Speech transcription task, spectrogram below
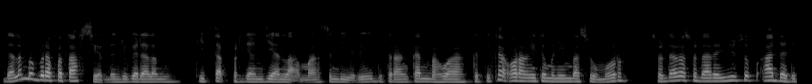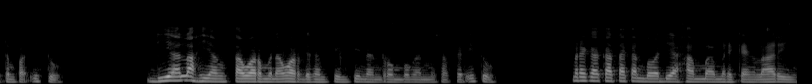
Dalam beberapa tafsir dan juga dalam kitab perjanjian lama sendiri diterangkan bahwa ketika orang itu menimba sumur, saudara-saudara Yusuf ada di tempat itu. Dialah yang tawar-menawar dengan pimpinan rombongan musafir itu. Mereka katakan bahwa dia hamba mereka yang lari.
